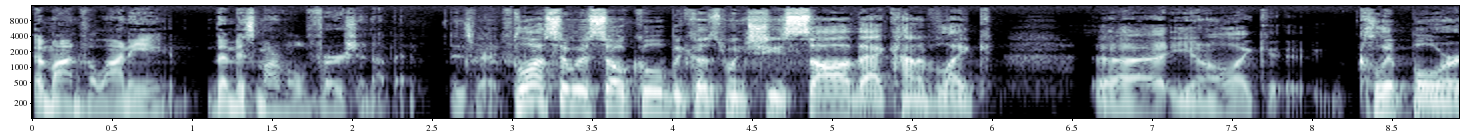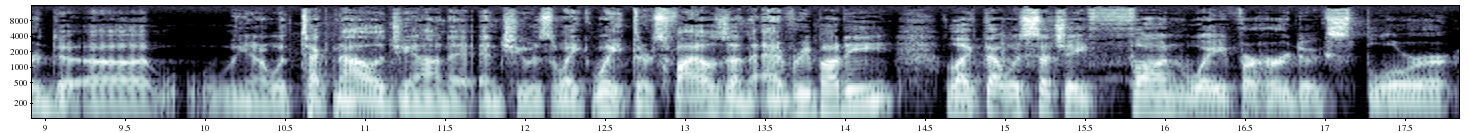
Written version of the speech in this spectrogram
Iman Vellani, the Miss Marvel version of it is very. Plus, it was so cool because when she saw that kind of like, uh, you know, like clipboard, uh, you know, with technology on it, and she was like, "Wait, there's files on everybody." Like that was such a fun way for her to explore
